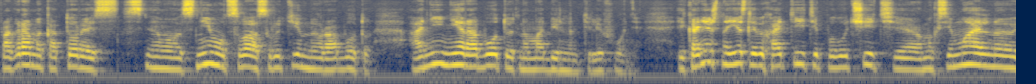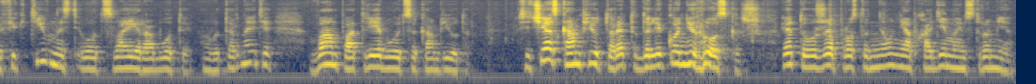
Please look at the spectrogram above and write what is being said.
программы, которые снимут с вас рутинную работу, они не работают на мобильном телефоне. И, конечно, если вы хотите получить э, максимальную эффективность от своей работы в интернете, вам потребуется компьютер. Сейчас компьютер это далеко не роскошь, это уже просто ну, необходимый инструмент.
